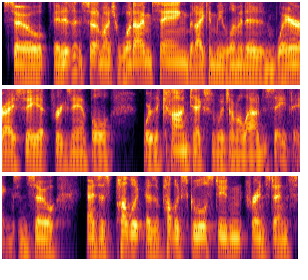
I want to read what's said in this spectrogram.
So it isn't so much what I'm saying, but I can be limited in where I say it, for example, or the context in which I'm allowed to say things. And so as a public as a public school student, for instance,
